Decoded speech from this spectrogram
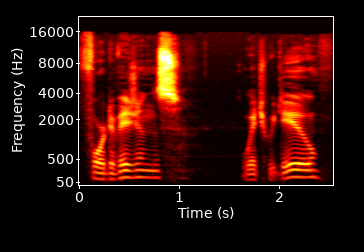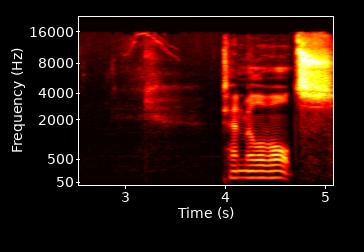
four divisions, which we do. 10 millivolts.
